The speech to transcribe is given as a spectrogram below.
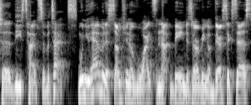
to these types of attacks. When you have an assumption of whites not being deserving of their success,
